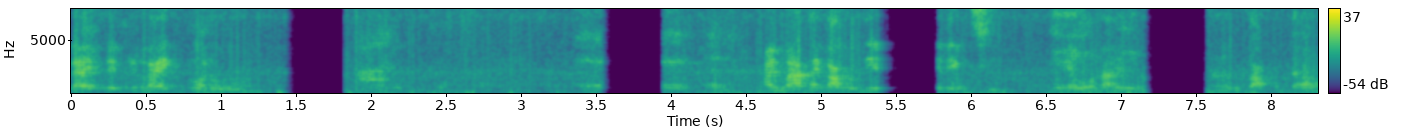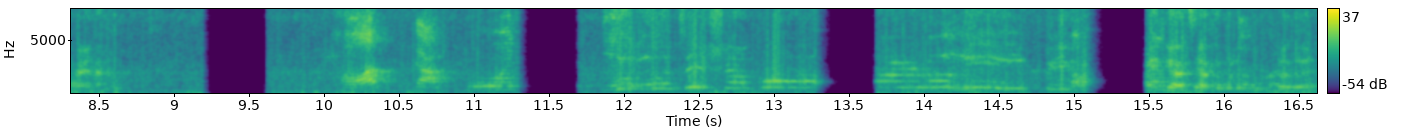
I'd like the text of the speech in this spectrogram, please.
লাইকটা একটু লাইক করো আমি মাথায় কাপড় দিয়ে দেখছি কেমন লাগে কাপড় দেওয়া হয় না অনেকে আছে এত করে ফুলটা দেয়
